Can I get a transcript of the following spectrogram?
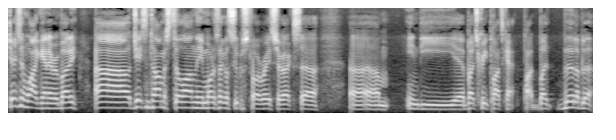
Jason Weigandt, everybody. Uh, Jason Thomas still on the Motorcycle Superstore Racer X uh, um, in the uh, Budds Creek podcast. Pod, blah, blah, blah,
